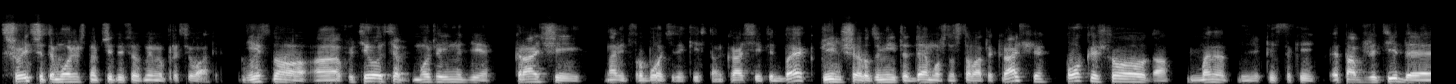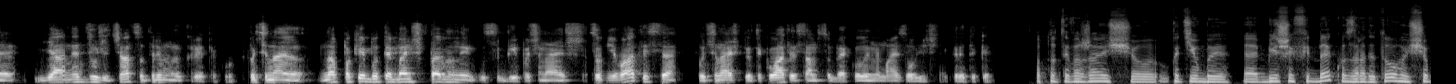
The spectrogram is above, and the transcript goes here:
швидше ти можеш навчитися з ними працювати. Дійсно, е, хотілося б, може, іноді кращий. Навіть в роботі якийсь там кращий фідбек, більше розуміти, де можна ставати краще. Поки що, да, в мене якийсь такий етап в житті, де я не дуже часто отримую критику. Починаю навпаки бути менш впевнений у собі. Починаєш сумніватися, починаєш критикувати сам себе, коли немає зовнішньої критики. Тобто ти вважаєш, що хотів би е, більше фідбеку заради того, щоб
